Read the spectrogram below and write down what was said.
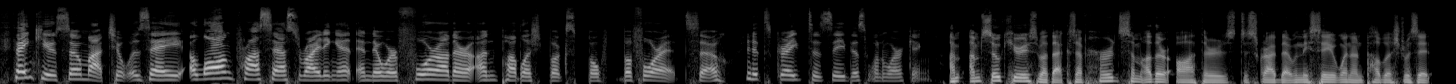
Thank you so much. It was a, a long process writing it, and there were four other unpublished books be- before it. So it's great to see this one working. I'm I'm so curious about that because I've heard some other authors describe that when they say it went unpublished, was it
